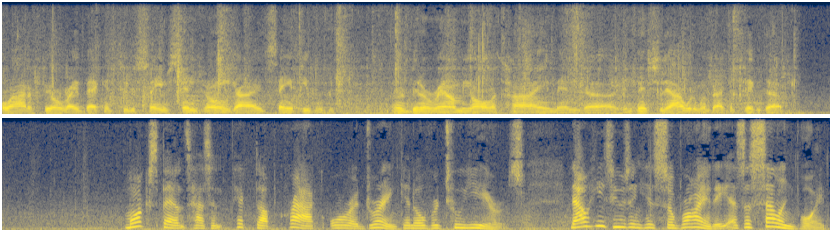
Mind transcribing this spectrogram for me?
Or I'd have fell right back into the same syndrome guys, same people that have been around me all the time, and uh, eventually I would have went back and picked up. Mark Spence hasn't picked up crack or a drink in over two years. Now he's using his sobriety as a selling point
